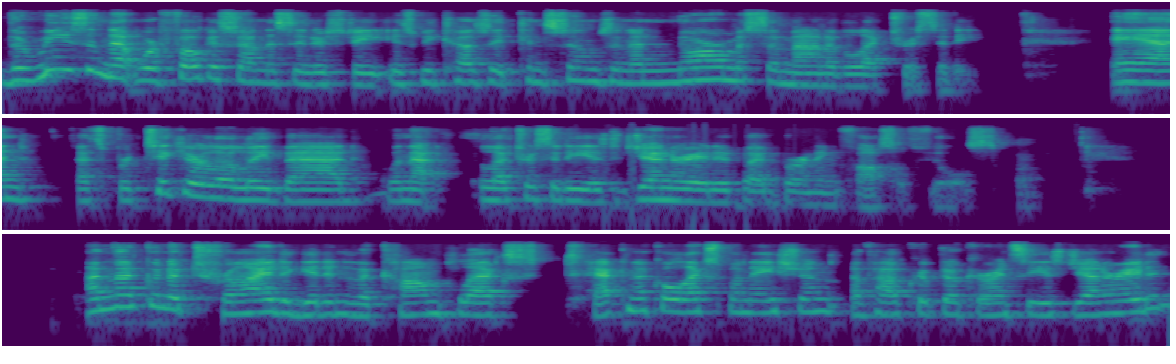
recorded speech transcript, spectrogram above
The reason that we're focused on this industry is because it consumes an enormous amount of electricity. And that's particularly bad when that electricity is generated by burning fossil fuels. I'm not going to try to get into the complex technical explanation of how cryptocurrency is generated.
